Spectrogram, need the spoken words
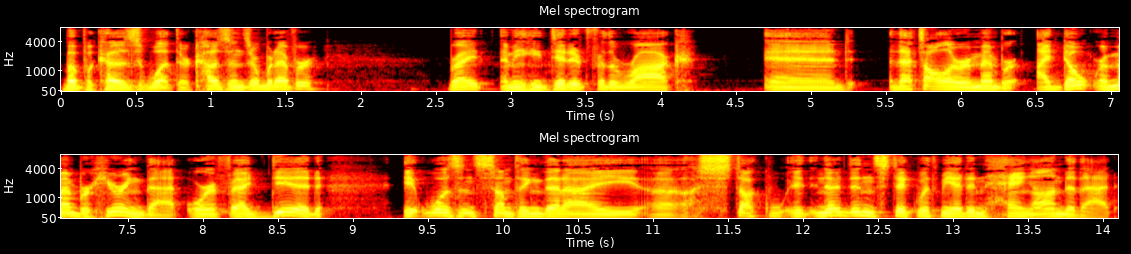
but because what they're cousins or whatever, right? I mean, he did it for The Rock, and that's all I remember. I don't remember hearing that, or if I did, it wasn't something that I uh, stuck. It, it didn't stick with me. I didn't hang on to that.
